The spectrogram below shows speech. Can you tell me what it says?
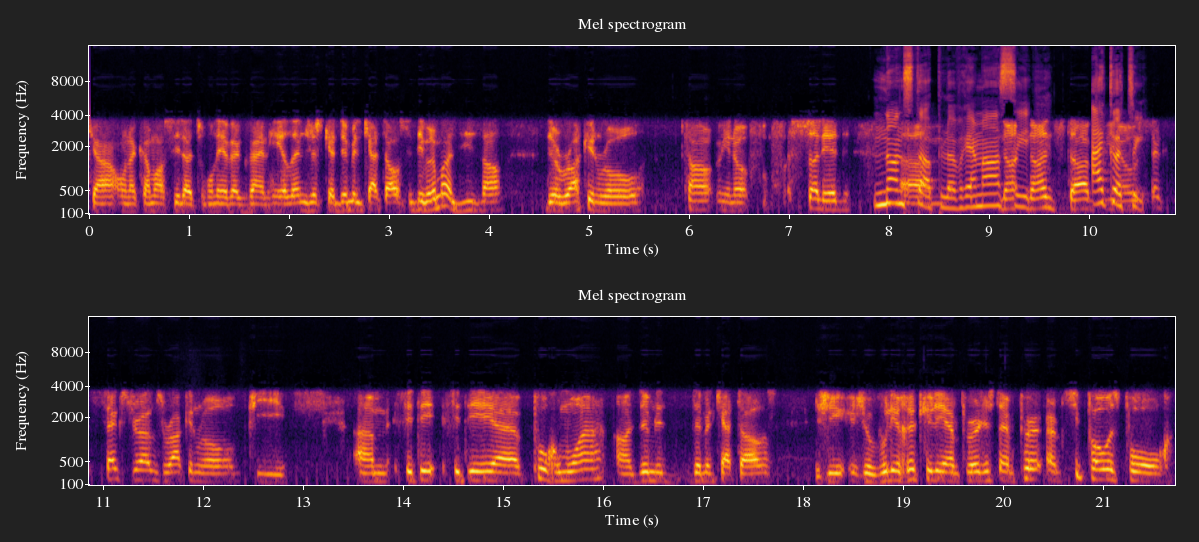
quand on a commencé la tournée avec Van Halen, jusqu'à 2014, c'était vraiment 10 ans de rock and roll, you know, solide, Non-stop, Um, là, vraiment, non- c'est... non-stop, à you know, côté. sex, sex, drugs, rock and roll, puis um, c'était c'était euh, pour moi en 2000 2014, j'ai je voulais reculer un peu, juste un peu un petit pause pour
